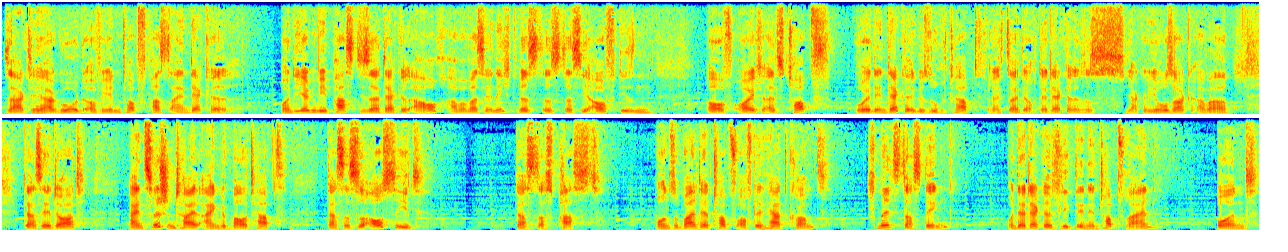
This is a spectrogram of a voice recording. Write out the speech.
sagt er, ja gut, auf jeden Topf passt ein Deckel. Und irgendwie passt dieser Deckel auch, aber was ihr nicht wisst, ist, dass ihr auf diesen, auf euch als Topf, wo ihr den Deckel gesucht habt, vielleicht seid ihr auch der Deckel, das ist Jacke wie Hosak, aber dass ihr dort ein Zwischenteil eingebaut habt, dass es so aussieht, dass das passt. Und sobald der Topf auf den Herd kommt, schmilzt das Ding und der Deckel fliegt in den Topf rein und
